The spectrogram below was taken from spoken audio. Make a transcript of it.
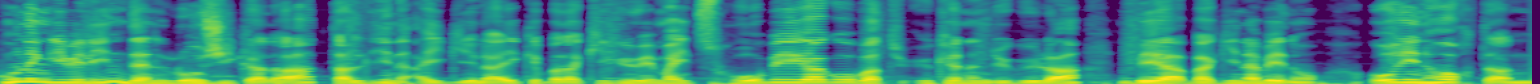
Hunen gibelin den logika da, taldin aigelaik badakigu emaitz hobeago bat ukenen dugula bea bagina beno. Ordin hortan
